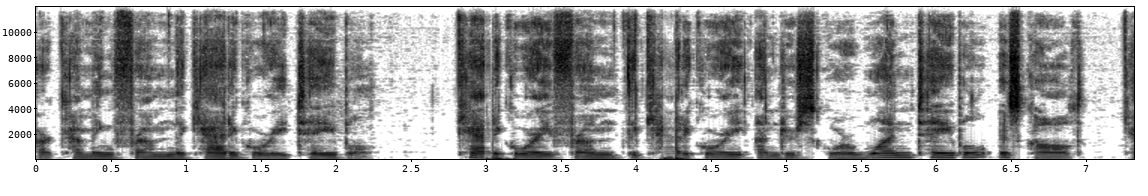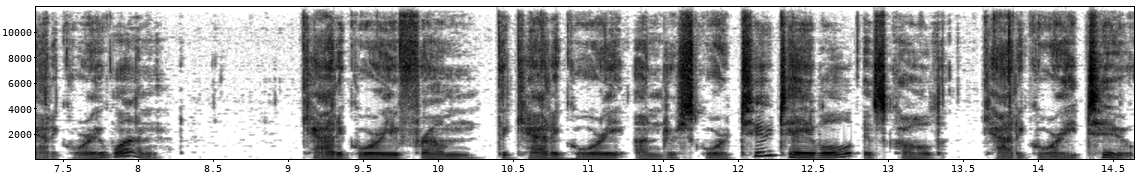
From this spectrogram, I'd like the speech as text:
are coming from the category table. Category from the category underscore 1 table is called category 1. Category from the category underscore 2 table is called category 2.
